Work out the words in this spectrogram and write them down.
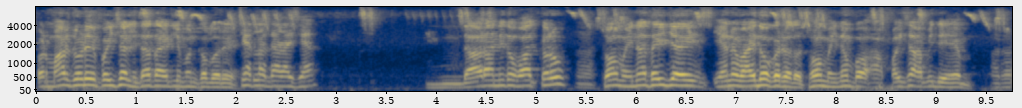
પણ મારા જોડે પૈસા લીધા હતા એટલી મને ખબર હે. કેટલા દાડા છે? દાડાની તો વાત કરું છ મહિના થઈ જાય એને વાયદો કર્યો હતો છ મહિના પૈસા આપી દે એમ. અરે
